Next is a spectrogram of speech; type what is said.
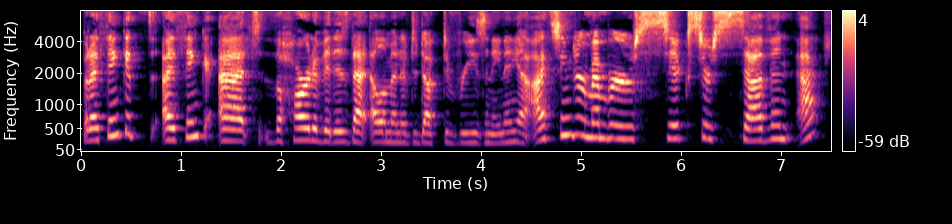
But I think it's I think at the heart of it is that element of deductive reasoning. And yeah, I seem to remember six or seven act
